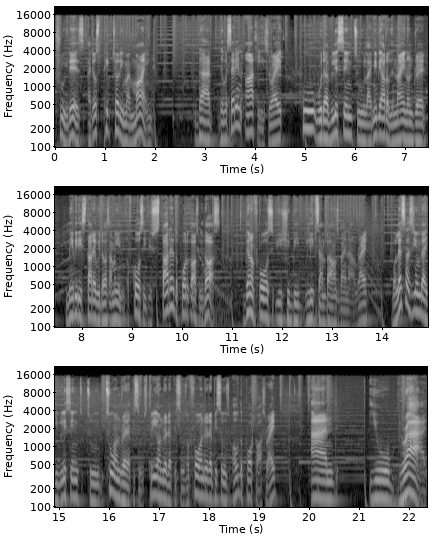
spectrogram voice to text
true it is, I just pictured in my mind that there were certain athletes, right, who would have listened to, like, maybe out of the 900, maybe they started with us. I mean, of course, if you started the podcast with us, then of course you should be leaps and bounds by now, right? But let's assume that you've listened to 200 episodes, 300 episodes, or 400 episodes of the podcast, right? And you brag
